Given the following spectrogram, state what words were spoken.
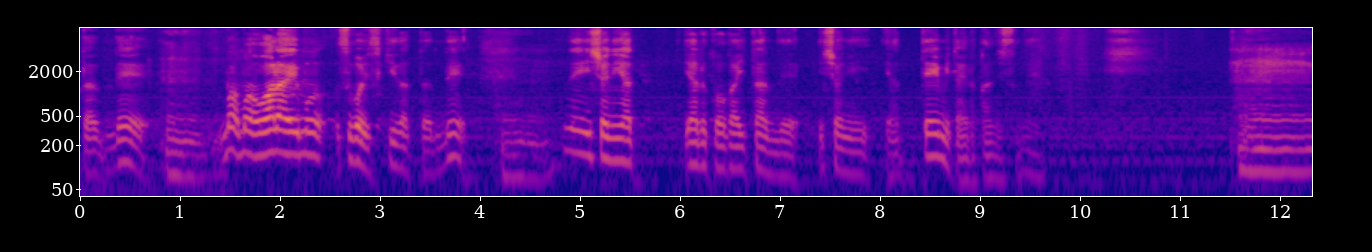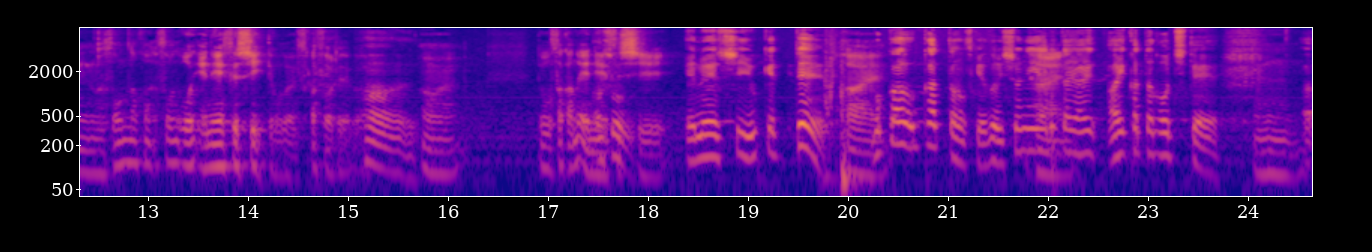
たんで、うん。まあまあお笑いもすごい好きだったんで,、で一緒にややる子がいたんで一緒にやってみたいな感じですね。うーんそんなかそお NSC ってことですか？それは、ははい、で大阪の NSC い NSC 受けて、はい。僕は受かったんですけど一緒にやりたい相相方が落ちてうん。あ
